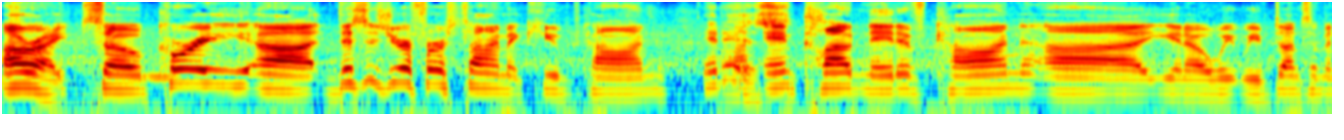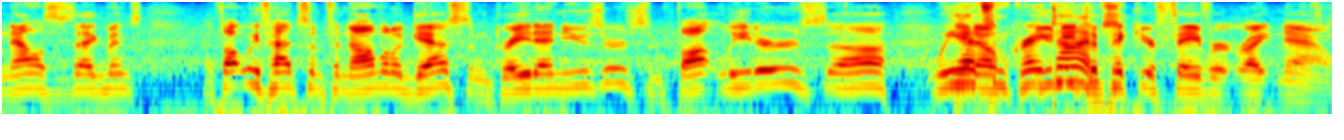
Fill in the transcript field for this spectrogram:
All right, so Corey, uh, this is your first time at KubeCon. It is. Uh, and Cloud Native Con. Uh, you know, we, have done some analysis segments. I thought we've had some phenomenal guests, some great end users, some thought leaders. Uh, we had know, some great you times. You need to pick your favorite right now.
